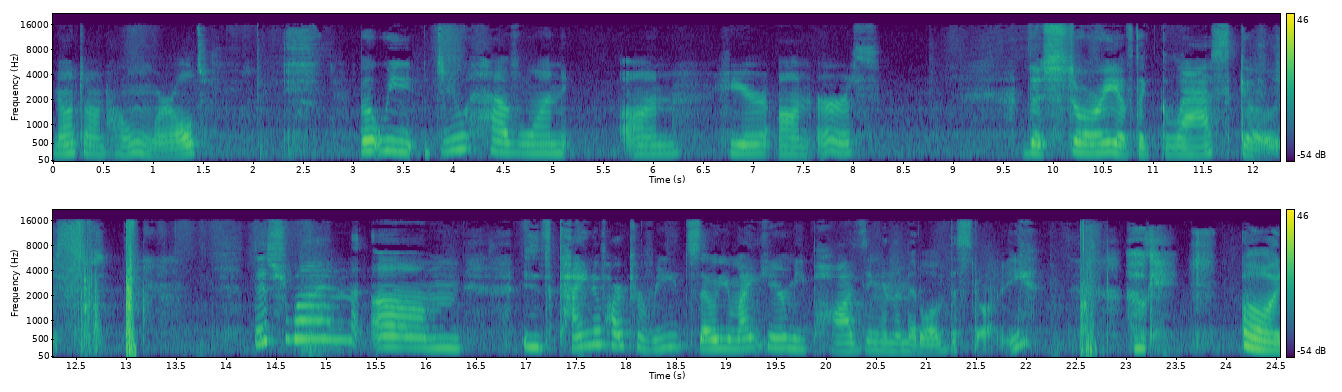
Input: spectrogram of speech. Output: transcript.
Not on Homeworld. But we do have one on here on Earth. The story of the glass ghost. This one um is kind of hard to read, so you might hear me pausing in the middle of the story. Okay. Oh,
